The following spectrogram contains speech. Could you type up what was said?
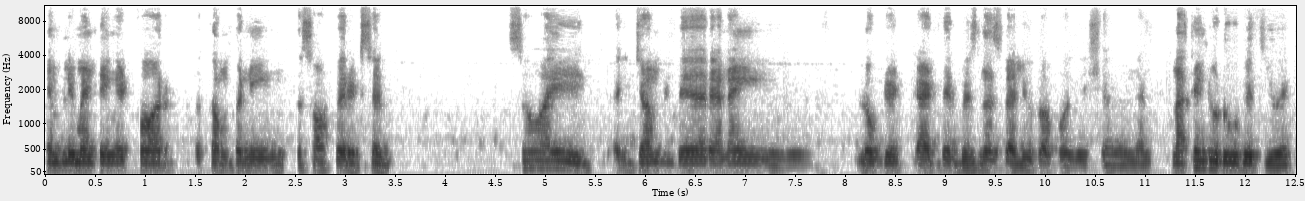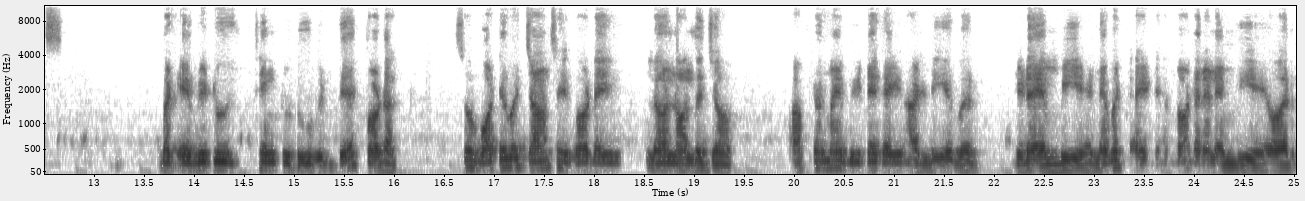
implementing it for the company, the software itself. So I I jumped there and I looked at, at their business value proposition and nothing to do with UX, but everything to do with their product. So whatever chance I got, I learned on the job. After my BTech, I hardly ever did a MBA. I never, I have not done an MBA or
